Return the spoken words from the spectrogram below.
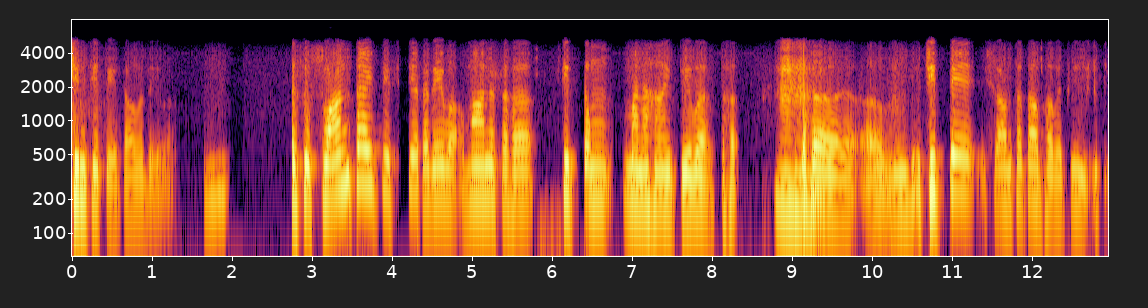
चिन्त्यते तावदेव। अस्तु स्वान्त इत्यस्य तदेव मानसः चित्तं मनः इत्येव अर्थः। हम्म। अतः चित्ते श्रान्तता भवति इति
